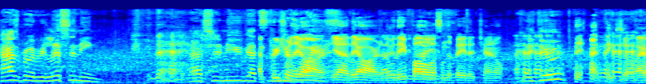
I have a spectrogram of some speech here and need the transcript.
Hasbro, if you're listening, that's your new. That's I'm pretty sure new they are. Yeah, they are. They, would they follow nice. us on the beta channel. They do. yeah, I think so. I Oh,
